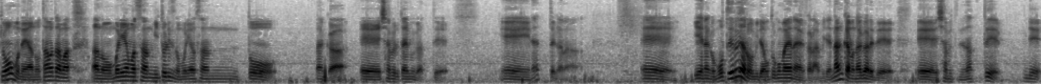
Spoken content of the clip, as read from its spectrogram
今日もねあのたまたまあの森山さん見取り図の森山さんとなんか喋、えー、るタイムがあってえー、何やったかな？えー、いやなんかモテるやろ？みたいな男前なんやからみたいななんかの流れで喋、えー、ってなってで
